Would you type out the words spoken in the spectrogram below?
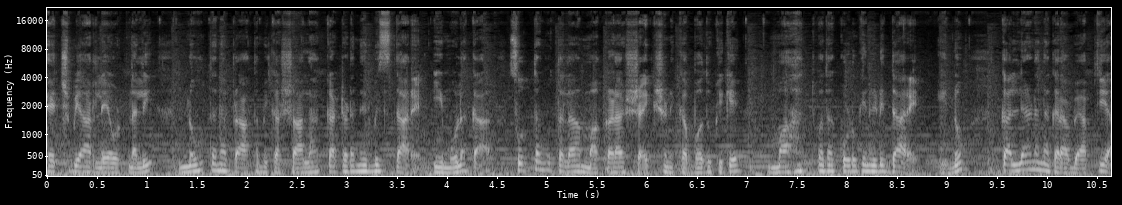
ಎಚ್ಬಿಆರ್ ಲೇಔಟ್ನಲ್ಲಿ ನೂತನ ಪ್ರಾಥಮಿಕ ಶಾಲಾ ಕಟ್ಟಡ ನಿರ್ಮಿಸಿದ್ದಾರೆ. ಈ ಮೂಲಕ ಸುತ್ತಮುತ್ತಲ ಮಕ್ಕಳ ಶೈಕ್ಷಣಿಕ ಬದುಕಿಗೆ ಮಹತ್ವದ ಕೊಡುಗೆ ನೀಡಿದ್ದಾರೆ. ಇನ್ನು ಕಲ್ಯಾಣ ನಗರ ವ್ಯಾಪ್ತಿಯ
